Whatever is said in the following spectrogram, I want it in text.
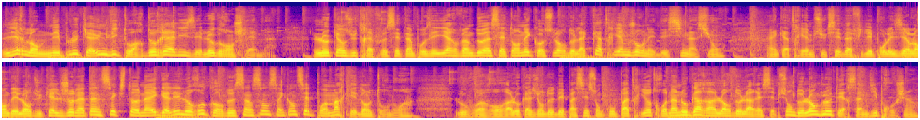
L'Irlande n'est plus qu'à une victoire de réaliser le Grand Chelem. Le 15 du trèfle s'est imposé hier 22 à 7 en Écosse lors de la quatrième journée des Six Nations. Un quatrième succès d'affilée pour les Irlandais lors duquel Jonathan Sexton a égalé le record de 557 points marqués dans le tournoi. L'ouvreur aura l'occasion de dépasser son compatriote Ronan O'Gara lors de la réception de l'Angleterre samedi prochain.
